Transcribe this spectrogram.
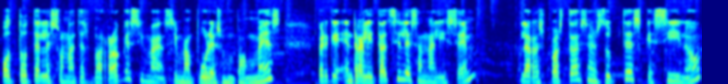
O totes les sonates barroques, si m'a- si m'apures un poc més? Perquè, en realitat, si les analitzem, La resposta, sens dubte, és que sí, no?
